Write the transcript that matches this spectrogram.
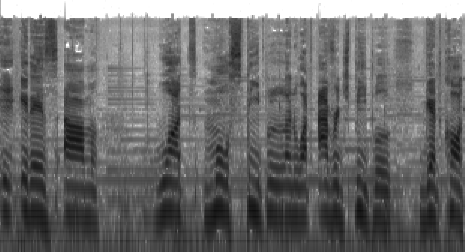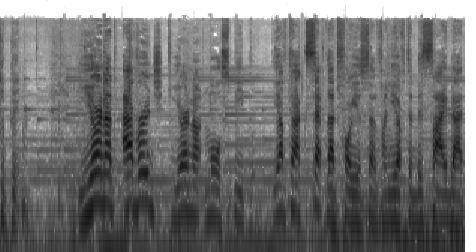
it, it is um, what most people and what average people get caught up in. You're not average, you're not most people. You have to accept that for yourself and you have to decide that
